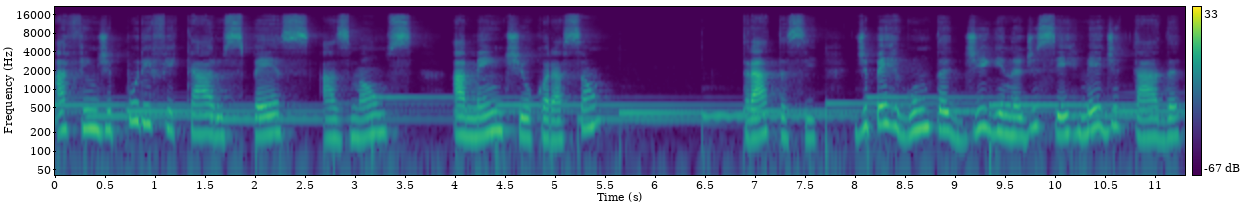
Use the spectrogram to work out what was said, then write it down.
a fim de purificar os pés, as mãos, a mente e o coração? Trata-se de pergunta digna de ser meditada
